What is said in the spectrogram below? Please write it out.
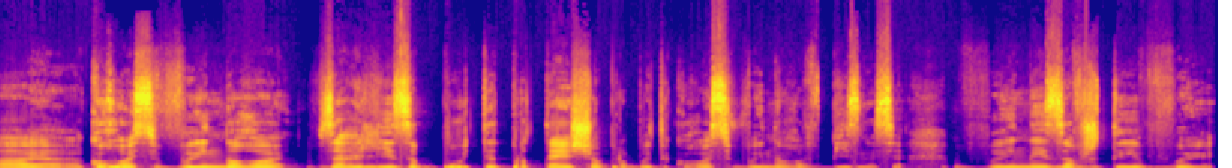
е- Когось винного, взагалі забудьте про те, щоб робити когось винного в бізнесі. Винний завжди ви.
